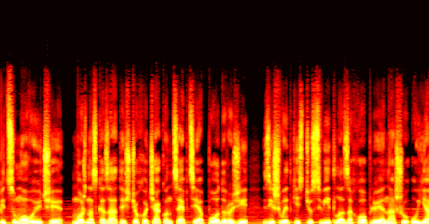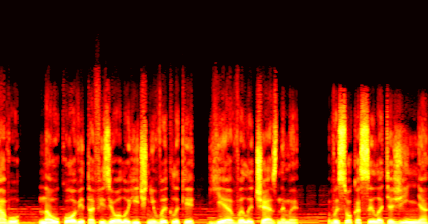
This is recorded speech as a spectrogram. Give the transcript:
Підсумовуючи, можна сказати, що, хоча концепція подорожі зі швидкістю світла захоплює нашу уяву, наукові та фізіологічні виклики є величезними. Висока сила тяжіння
